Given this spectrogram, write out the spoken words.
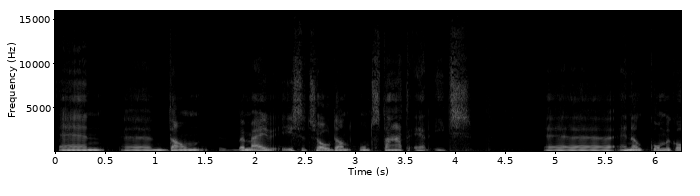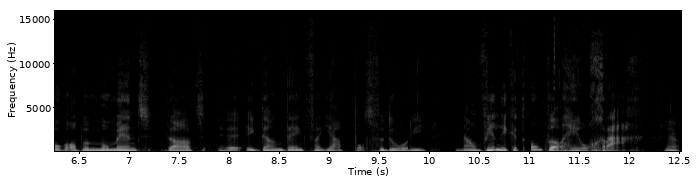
En ehm, dan. Bij mij is het zo, dan ontstaat er iets. Eh, en dan kom ik ook op een moment dat eh, ik dan denk van ja, potverdorie, nou wil ik het ook wel heel graag. Ja.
